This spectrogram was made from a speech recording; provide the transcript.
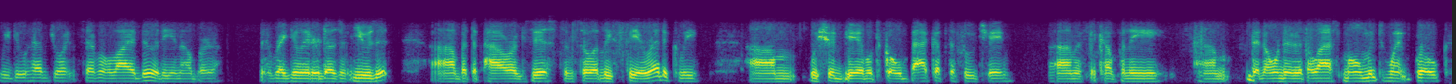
we do have joint and several liability in Alberta. The regulator doesn't use it, uh, but the power exists, and so at least theoretically, um, we should be able to go back up the food chain um, if the company um, that owned it at the last moment went broke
